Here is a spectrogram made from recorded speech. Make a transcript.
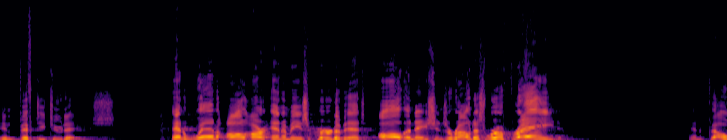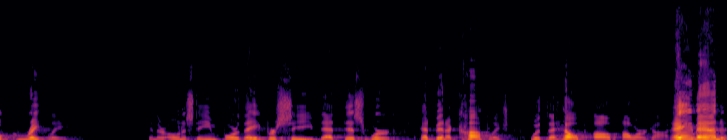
in 52 days. And when all our enemies heard of it, all the nations around us were afraid and fell greatly in their own esteem, for they perceived that this work had been accomplished with the help of our God. Amen.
